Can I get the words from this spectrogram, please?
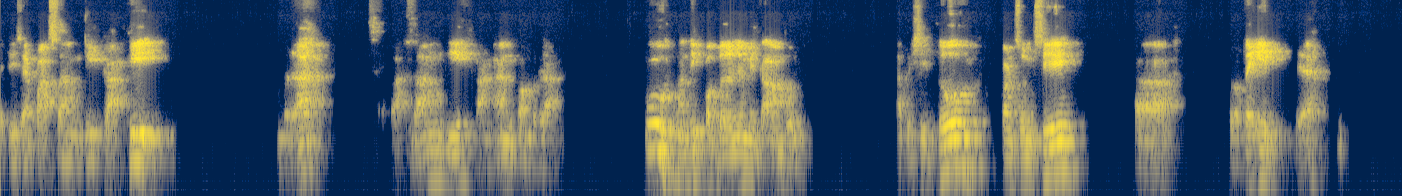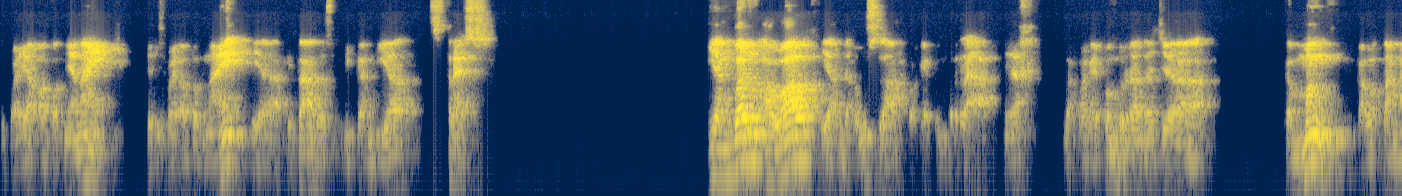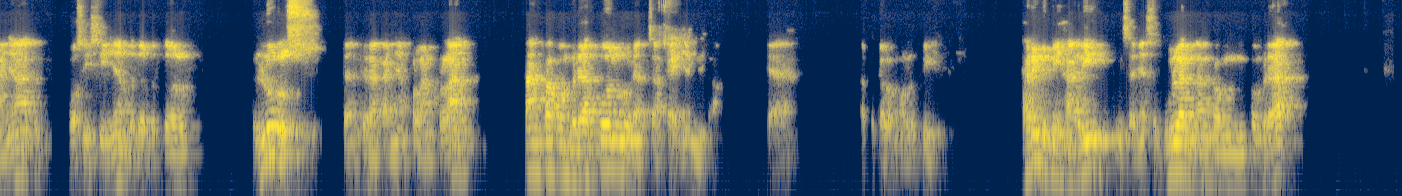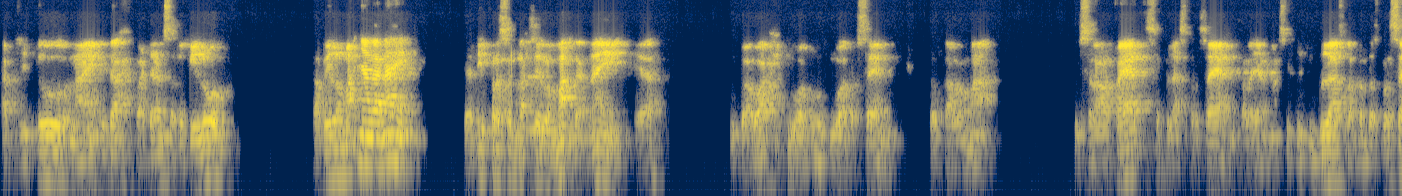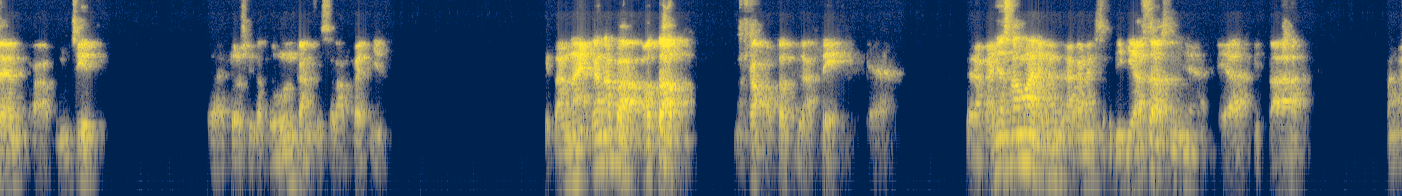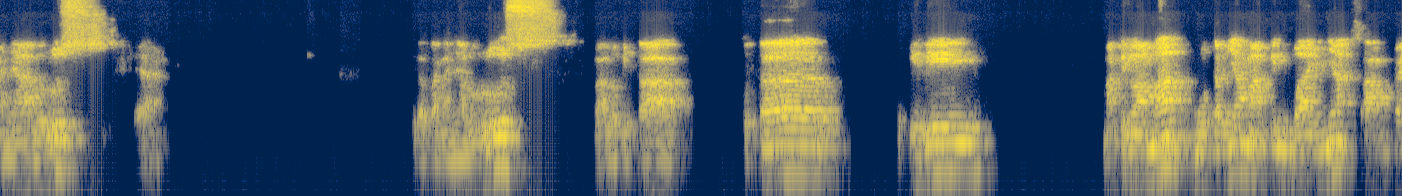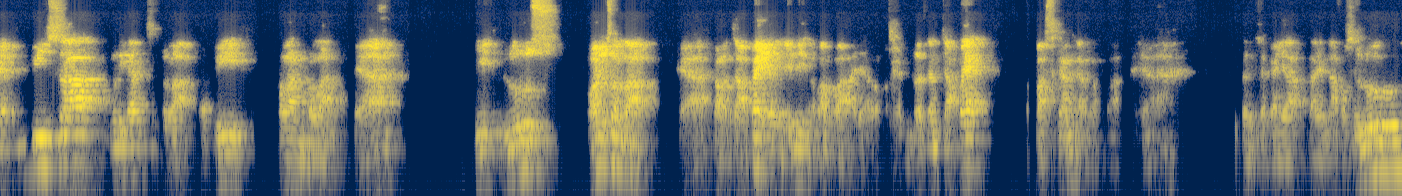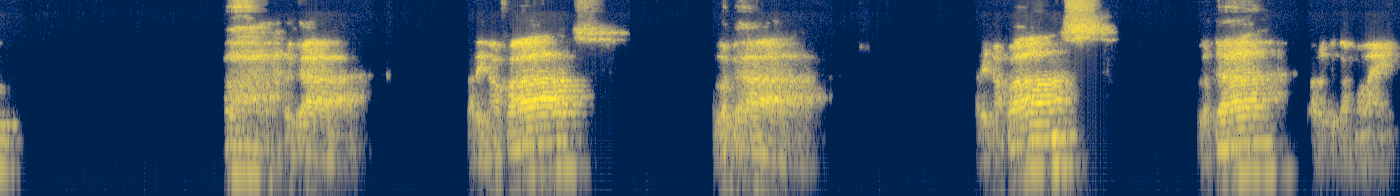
Jadi saya pasang di kaki pemberat, saya pasang di tangan pemberat. Uh, nanti pegolnya minta ampun. Habis itu konsumsi uh, protein ya, supaya ototnya naik. Jadi supaya otot naik, ya kita harus berikan dia stres. Yang baru awal ya tidak usah pakai pemberat ya, nggak pakai pemberat aja. Kemeng kalau tangannya posisinya betul-betul lurus dan gerakannya pelan-pelan tanpa pemberat pun udah capeknya minta ya. Tapi kalau mau lebih hari demi hari misalnya sebulan tanpa pemberat habis itu naik kita badan satu kilo tapi lemaknya nggak naik. Jadi persentase lemak nggak naik ya. Di bawah 22 persen total lemak. Visceral fat 11 persen, kalau yang masih 17, 18 persen, Pak buncit. Ya, terus kita turunkan visceral fatnya. Kita naikkan apa? Otot. Maka otot dilatih. Ya. Gerakannya sama dengan gerakan yang seperti biasa sebenarnya. Ya, kita tangannya lurus, ya. Kita tangannya lurus, lalu kita putar ke kiri, makin lama muternya makin banyak sampai bisa melihat sebelah, tapi pelan-pelan ya. Ini lurus horizontal ya. Kalau capek ya jadi nggak apa-apa ya. Kalau kan capek, lepaskan nggak apa-apa ya. Kita bisa kayak tarik nafas dulu. Ah, lega. Tarik nafas. Lega. Tarik nafas. Lega kalau kita mulai.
